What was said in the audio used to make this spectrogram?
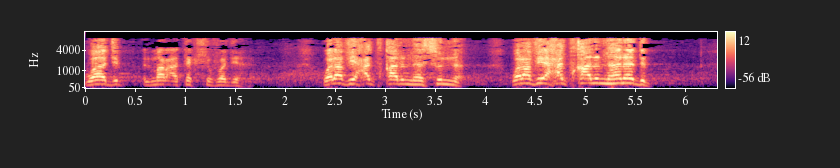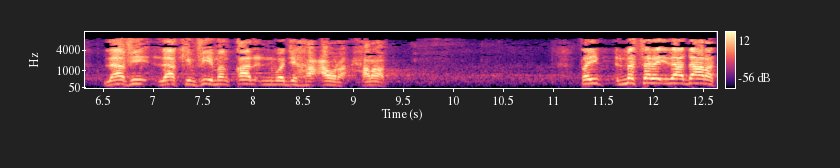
واجب المرأة تكشف وجهها ولا في أحد قال إنها سنة. ولا في أحد قال إنها ندب. لا في لكن في من قال إن وجهها عورة حرام. طيب المسألة إذا دارت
